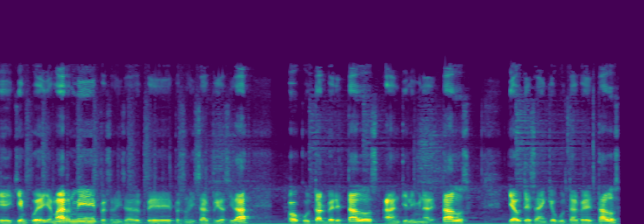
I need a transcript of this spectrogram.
Eh, quién puede llamarme, personalizar, personalizar privacidad, ocultar ver estados, anti eliminar estados. Ya ustedes saben que ocultar ver estados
